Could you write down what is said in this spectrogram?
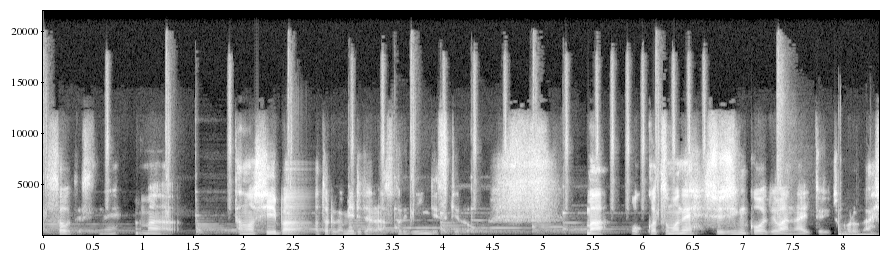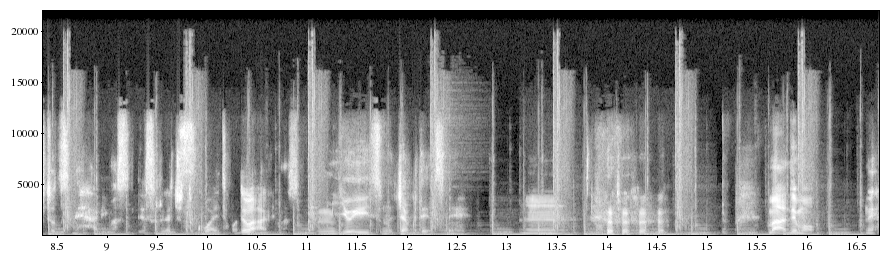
そうですね。まあ、楽しいバトルが見れたらそれでいいんですけど、まあ、お骨もね、主人公ではないというところが一つね、ありますんで、それがちょっと怖いところではありますね。うん唯一の弱点ですね。うん。まあでも、ね、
